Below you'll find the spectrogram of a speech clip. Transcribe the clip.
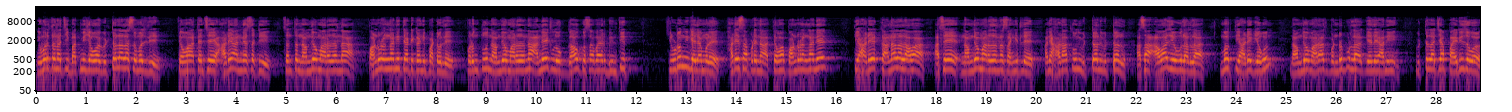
निवर्तनाची बातमी जेव्हा विठ्ठलाला समजली तेव्हा त्यांचे हाडे आणण्यासाठी संत नामदेव महाराजांना पांडुरंगाने त्या ठिकाणी पाठवले. परंतु नामदेव महाराजांना अनेक लोक गाव कुसाबाहेर भिंतीत चिरडून गेल्यामुळे हाडे सापडेना तेव्हा पांडुरंगाने ती हाडे कानाला लावा असे नामदेव महाराजांना सांगितले आणि हाडातून विठ्ठल विठ्ठल असा आवाज येऊ लागला. मग ती हाडे घेऊन नामदेव महाराज पंढरपूरला गेले आणि विठ्ठलाच्या पायरीजवळ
